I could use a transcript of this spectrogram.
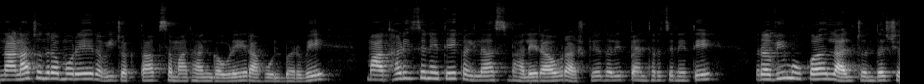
नानाचंद्र मोरे रवी जगताप समाधान गवळे राहुल बर्वे माथाडीचे नेते कैलास भालेराव राष्ट्रीय दलित पॅन्थरचे नेते रवी मोकळ लालचंद शिर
